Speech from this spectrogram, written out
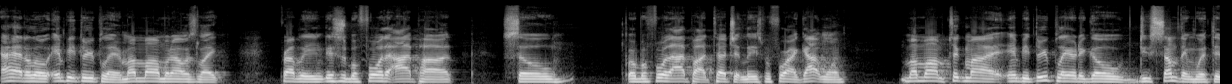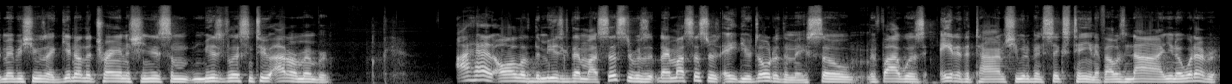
I had a little MP3 player. My mom, when I was like, probably this is before the iPod, so or before the iPod Touch at least, before I got one. My mom took my MP3 player to go do something with it. Maybe she was like getting on the train and she needed some music to listen to. I don't remember. I had all of the music that my sister was like my sister is eight years older than me. So if I was eight at the time, she would have been 16. If I was nine, you know, whatever.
